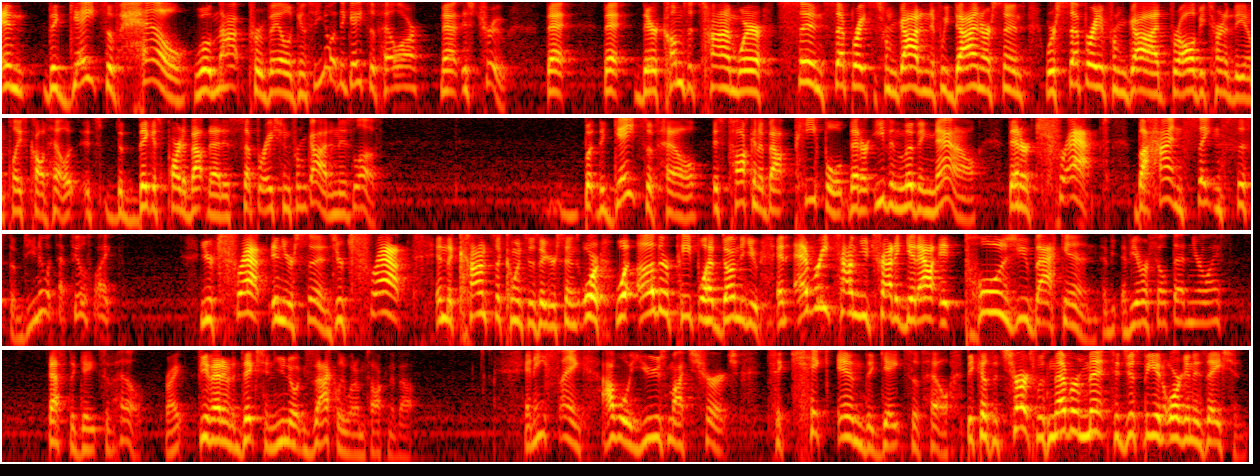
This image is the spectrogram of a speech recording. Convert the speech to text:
and the gates of hell will not prevail against it. You know what the gates of hell are? Now, it's true that, that there comes a time where sin separates us from God, and if we die in our sins, we're separated from God for all of eternity in a place called hell. It's the biggest part about that is separation from God and His love. But the gates of hell is talking about people that are even living now that are trapped behind Satan's system. Do you know what that feels like? You're trapped in your sins. You're trapped in the consequences of your sins or what other people have done to you. And every time you try to get out, it pulls you back in. Have you, have you ever felt that in your life? That's the gates of hell, right? If you've had an addiction, you know exactly what I'm talking about. And he's saying, I will use my church to kick in the gates of hell because the church was never meant to just be an organization.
